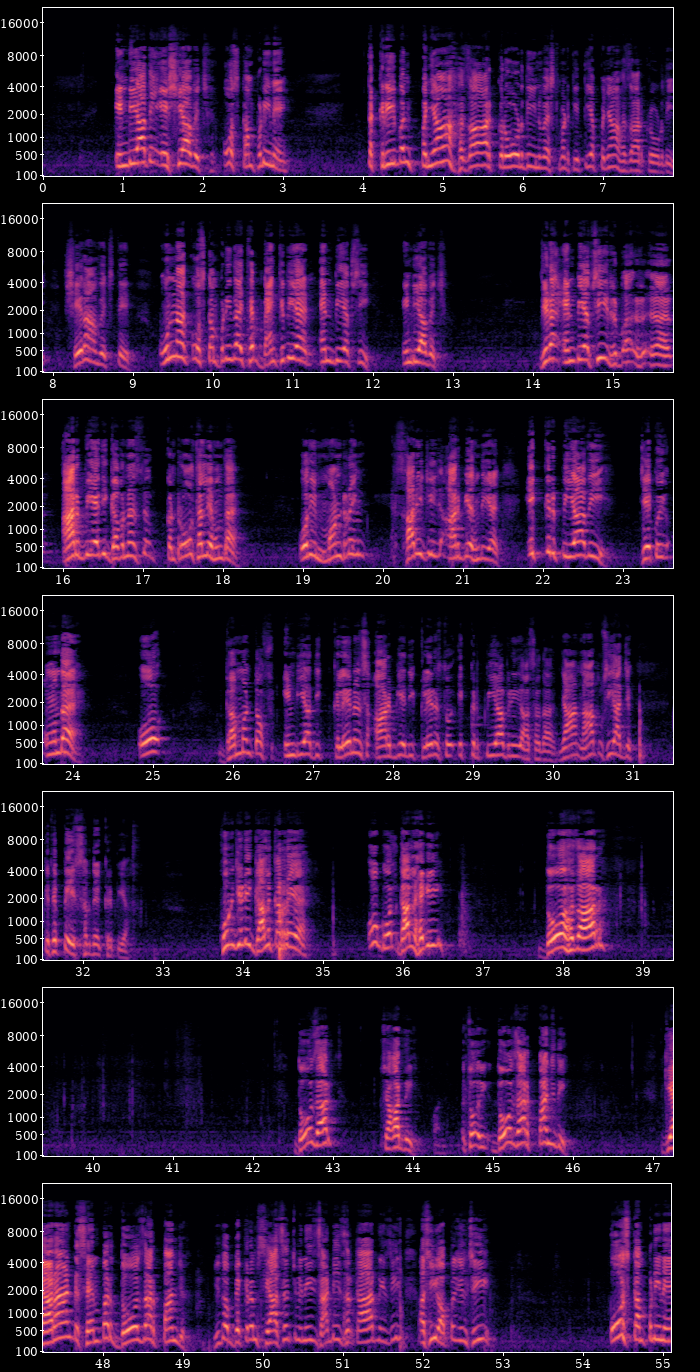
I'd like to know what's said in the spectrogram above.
ਇੰਡੀਆ ਤੇ ਏਸ਼ੀਆ ਵਿੱਚ ਉਸ ਕੰਪਨੀ ਨੇ ਤਕਰੀਬਨ 50000 ਕਰੋੜ ਦੀ ਇਨਵੈਸਟਮੈਂਟ ਕੀਤੀ ਹੈ 50000 ਕਰੋੜ ਦੀ। ਸ਼ੇਅਰਾਂ ਵਿੱਚ ਤੇ ਉਹਨਾਂ ਉਸ ਕੰਪਨੀ ਦਾ ਇੱਥੇ ਬੈਂਕ ਵੀ ਹੈ ਐਨਬੀਐਫਸੀ ਇੰਡੀਆ ਵਿੱਚ। ਜਿਹੜਾ ਐਨਬੀਐਫਸੀ ਆਰਬੀਆਈ ਦੀ ਗਵਰਨੈਂਸ ਕੰਟਰੋਲ ਥੱਲੇ ਹੁੰਦਾ ਹੈ। ਉਹਦੀ ਮੋਨਿਟਰਿੰਗ ਸਾਰੀ ਚੀਜ਼ ਆਰਬੀਆਈ ਹੁੰਦੀ ਹੈ। 1 ਰੁਪਿਆ ਵੀ ਜੇ ਕੋਈ ਆਉਂਦਾ ਹੈ, ਉਹ ਗਵਰਨਮੈਂਟ ਆਫ ਇੰਡੀਆ ਦੀ ਕਲੀਅਰੈਂਸ ਆਰਬੀਆਈ ਦੀ ਕਲੀਅਰੈਂਸ ਤੋਂ 1 ਰੁਪਿਆ ਵੀ ਨਹੀਂ ਆ ਸਕਦਾ। ਜਾਂ ਨਾ ਤੁਸੀਂ ਅੱਜ ਕਿਤੇ ਭੇਜ ਸਕਦੇ 1 ਰੁਪਿਆ ਹੁਣ ਜਿਹੜੀ ਗੱਲ ਕਰ ਰਿਹਾ ਉਹ ਗੋਲ- ਗੱਲ ਹੈਗੀ 2000 2004 ਦੀ ਸੌਰੀ 2005 ਦੀ 11 ਦਸੰਬਰ 2005 ਜਦੋਂ ਵਿਕਰਮ ਸਿਆਸਤ 'ਚ ਵੀ ਨਹੀਂ ਸੀ, ਸਾਡੀ ਸਰਕਾਰ ਨਹੀਂ ਸੀ ਅਸੀਂ ਆਪੋਜੀਸ਼ਨ ਸੀ ਉਸ ਕੰਪਨੀ ਨੇ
